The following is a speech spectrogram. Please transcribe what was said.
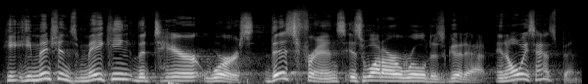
he, he mentions making the tear worse. This, friends, is what our world is good at and always has been.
